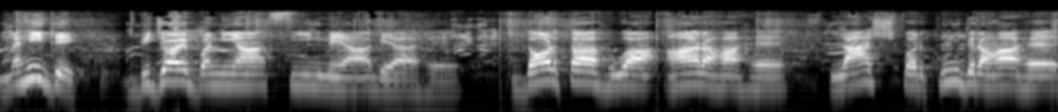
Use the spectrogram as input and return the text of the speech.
नहीं देखते, विजय बनिया सीन में आ गया है। दौड़ता हुआ आ रहा है, लाश पर कूद रहा है,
